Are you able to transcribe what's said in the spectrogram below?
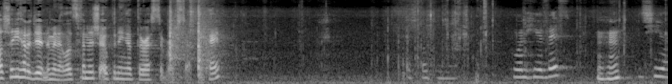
I'll show you how to do it in a minute. Let's finish opening up the rest of our stuff, okay? Let's open it. You want to hear this? Mm-hmm. It's here.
